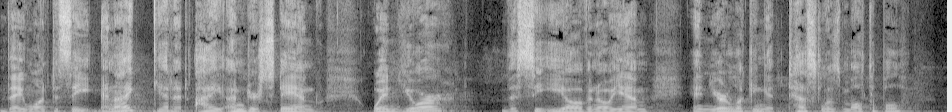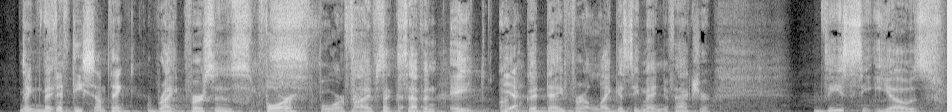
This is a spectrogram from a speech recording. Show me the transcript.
they want to see. And I get it. I understand when you're the CEO of an OEM and you're looking at Tesla's multiple I Like mean, ma- 50 something. Right, versus Four? four, five, six, seven, eight on Yeah. a good day for a legacy manufacturer. These CEOs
